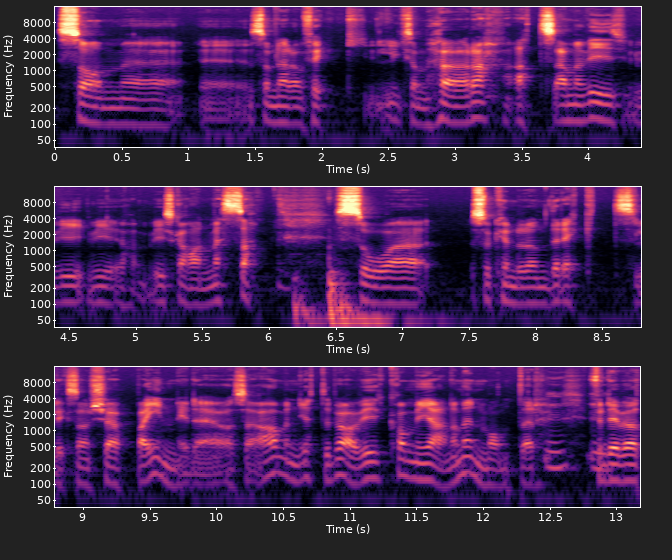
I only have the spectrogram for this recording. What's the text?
som, eh, som när de fick liksom höra att ja, men vi, vi, vi, vi ska ha en mässa. Så så kunde de direkt liksom köpa in i det och säga ja men jättebra, vi kommer gärna med en monter. Mm, För mm. Det, var,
